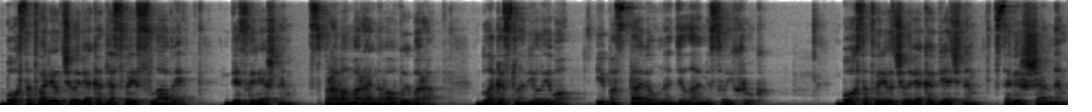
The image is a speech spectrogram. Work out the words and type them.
Бог сотворил человека для своей славы – безгрешным, с правом морального выбора, благословил его и поставил над делами своих рук. Бог сотворил человека вечным, совершенным,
